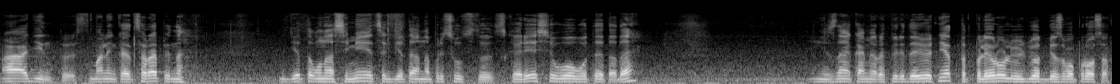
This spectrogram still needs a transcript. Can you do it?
А1, то есть маленькая царапина где-то у нас имеется, где-то она присутствует. Скорее всего, вот это, да? Не знаю, камера передает, нет. Под полиролью идет без вопросов.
